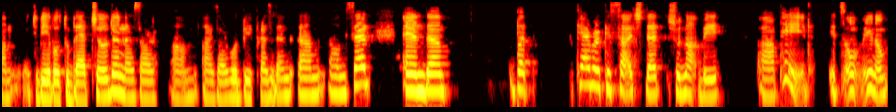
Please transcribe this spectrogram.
um, to be able to bear children, as our um, as our would-be president um, um, said. And um, but care work is such that should not be uh, paid. It's you know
